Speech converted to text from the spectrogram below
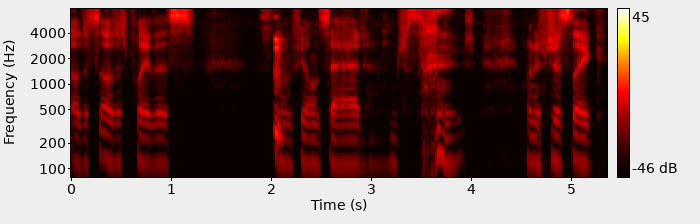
I'll just I'll just play this. I'm feeling sad. I'm just when it's just like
